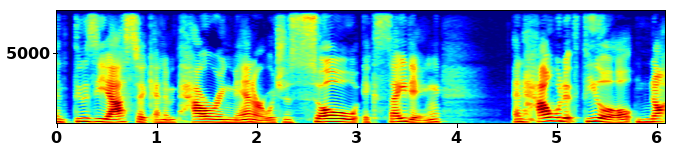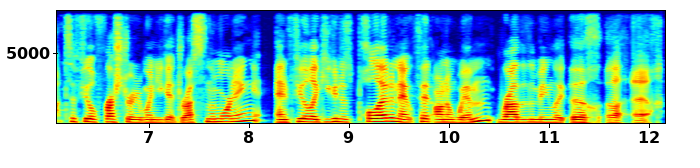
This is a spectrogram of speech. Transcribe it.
enthusiastic and empowering manner, which is so exciting. And how would it feel not to feel frustrated when you get dressed in the morning and feel like you can just pull out an outfit on a whim rather than being like, ugh, ugh, ugh,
